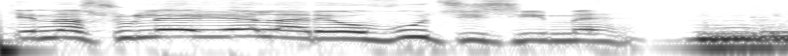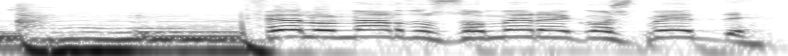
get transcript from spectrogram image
Και να σου λέει, έλα ρε, ο Βούτσι είμαι. Θέλω να έρθω στο μέρα 25.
